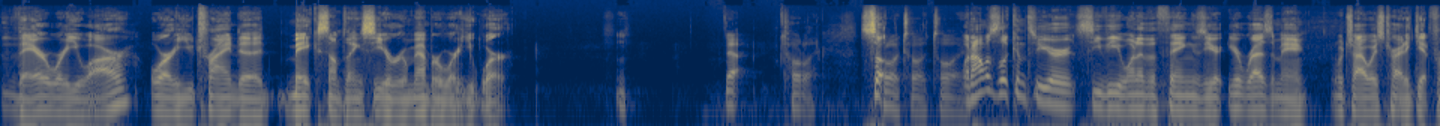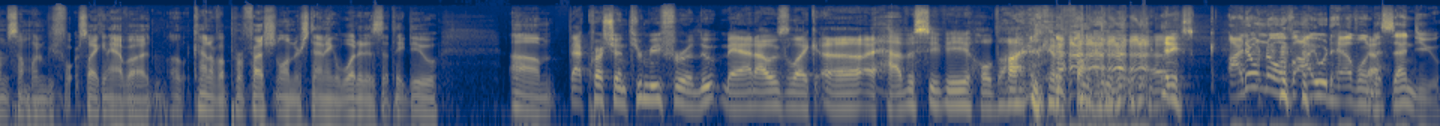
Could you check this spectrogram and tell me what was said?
there where you are or are you trying to make something so you remember where you were? Yeah, totally. So Totally, totally, totally. when I was looking through your CV, one of the things your your resume, which I always try to get from someone before, so I can have a, a kind of a professional understanding of what it is that they do. Um, that question threw me for a loop, man. I was like, uh, I have a CV. Hold on, I gotta find it. I don't know if I would have one to send you.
